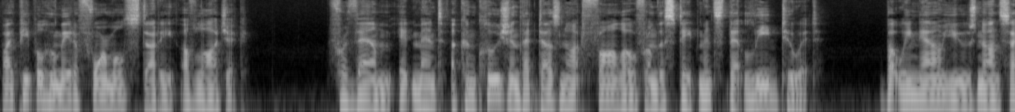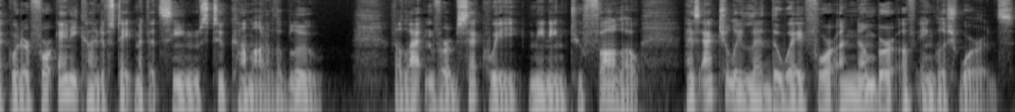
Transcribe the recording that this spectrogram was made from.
by people who made a formal study of logic. For them, it meant a conclusion that does not follow from the statements that lead to it. But we now use non sequitur for any kind of statement that seems to come out of the blue. The Latin verb sequi, meaning to follow, has actually led the way for a number of English words.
